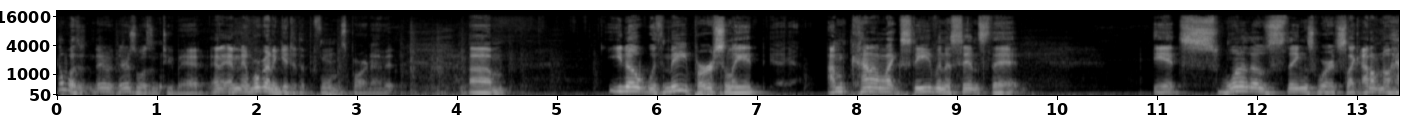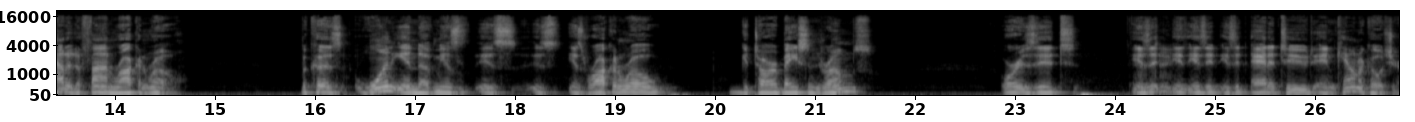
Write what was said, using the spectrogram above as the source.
It wasn't there, theirs wasn't too bad, and, and and we're going to get to the performance part of it. Um, you know, with me personally, it, I'm kind of like Steve in a sense that it's one of those things where it's like I don't know how to define rock and roll because one end of me is is is is rock and roll guitar, bass, and drums, or is it is it Attitude. is, is it is it attitude and counterculture?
